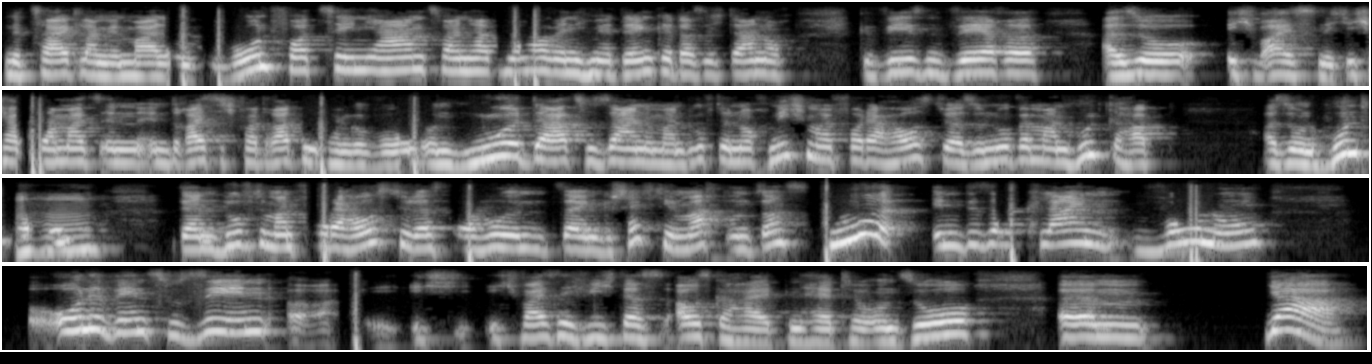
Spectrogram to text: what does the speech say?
eine Zeit lang in Mailand gewohnt, vor zehn Jahren, zweieinhalb Jahre, wenn ich mir denke, dass ich da noch gewesen wäre. Also ich weiß nicht. Ich habe damals in, in 30 Quadratmetern gewohnt und nur da zu sein und man durfte noch nicht mal vor der Haustür, also nur wenn man einen Hund gehabt, also einen Hund, mhm dann durfte man vor der Haustür, dass der Hund sein Geschäftchen macht und sonst nur in dieser kleinen Wohnung, ohne wen zu sehen. Oh, ich, ich weiß nicht, wie ich das ausgehalten hätte. Und so, ähm, ja,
